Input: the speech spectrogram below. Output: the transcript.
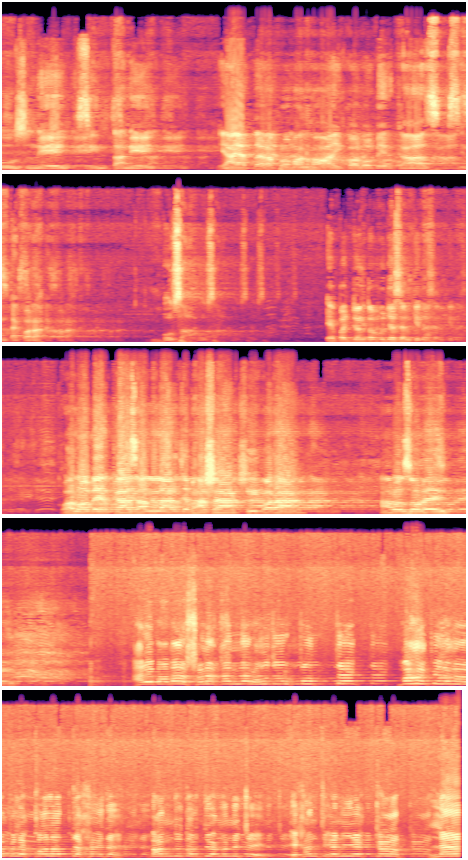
বুঝ নেই, চিন্তা নেই। এই আয়াত দ্বারা প্রমাণ হয় কলবের কাজ, চিন্তা করা, বোঝা। এ পর্যন্ত বুঝেছেন কিনা? কলবের কাজ আল্লাহর যে ভাষা, কি করা? আরও জোরে। আরে বাবা সোনাকান্দার হুজুর প্রত্যেক মাহফিলে মাহফিলে কলব দেখায় দেয়। বান্ধুদের দুই নিচে, এখান থেকে নিয়ে কাপ। লা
